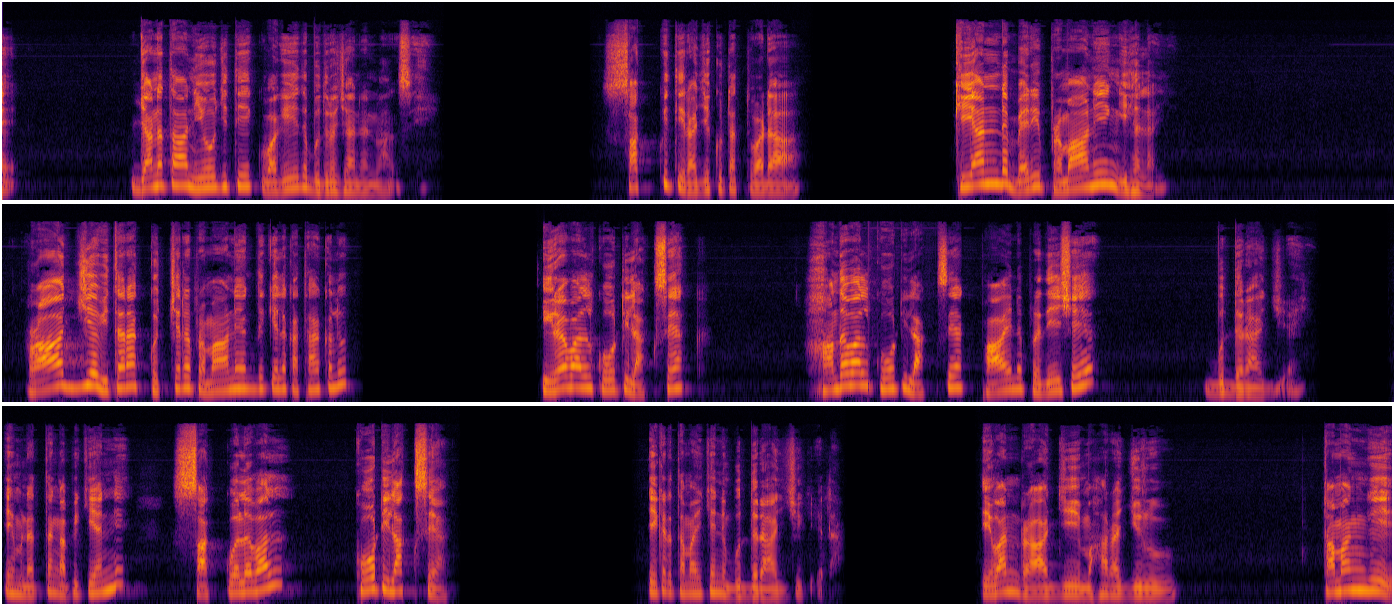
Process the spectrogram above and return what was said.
ජනතා නියෝජිතයෙක් වගේද බුදුරජාණන් වහන්සේ. සක්විති රජකුටත් වඩා කියන්ඩ බැරි ප්‍රමාණයෙන් ඉහලයි. රාජ්‍ය විතරක් කොච්චර ප්‍රමාණයක්ද කියල කතා කළුත් ඉරවල් කෝටි ලක්ෂයක් හඳවල් කෝටි ලක්ෂයක් පායන ප්‍රදේශය බුද්ධ රාජ්‍යයයි. එම නැත්තන් අපි කියන්නේ සක්වලවල් කෝටි ලක්ෂයක් ඒකට තමයි කියන්නේ බුද්ධ රාජ්‍ය කියලා. එවන් රාජ්‍යයේ මහරජ්ජුරු තමන්ගේ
